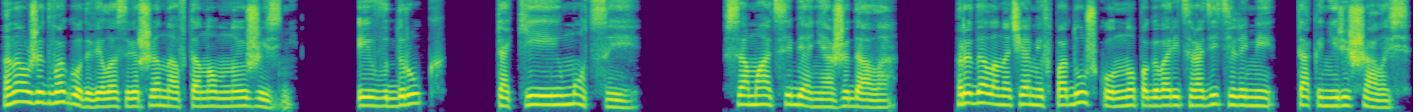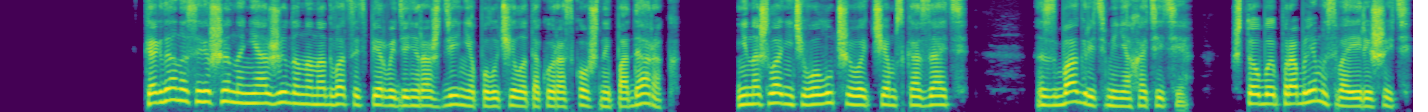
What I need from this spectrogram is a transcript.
Она уже два года вела совершенно автономную жизнь. И вдруг такие эмоции. Сама от себя не ожидала. Рыдала ночами в подушку, но поговорить с родителями так и не решалась. Когда она совершенно неожиданно на 21 день рождения получила такой роскошный подарок, не нашла ничего лучшего, чем сказать «Сбагрить меня хотите, чтобы проблемы свои решить?»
